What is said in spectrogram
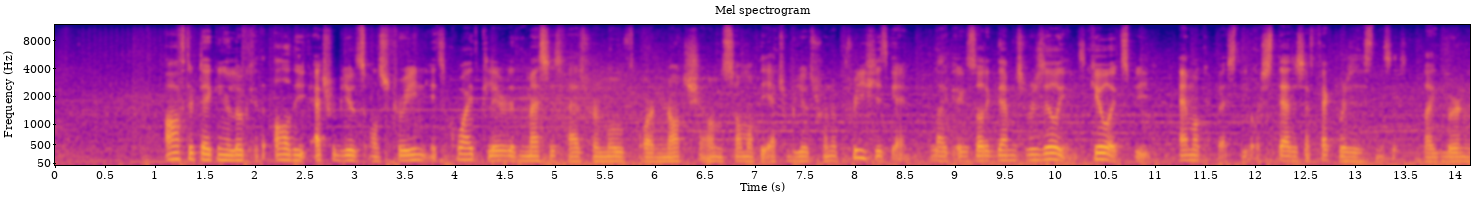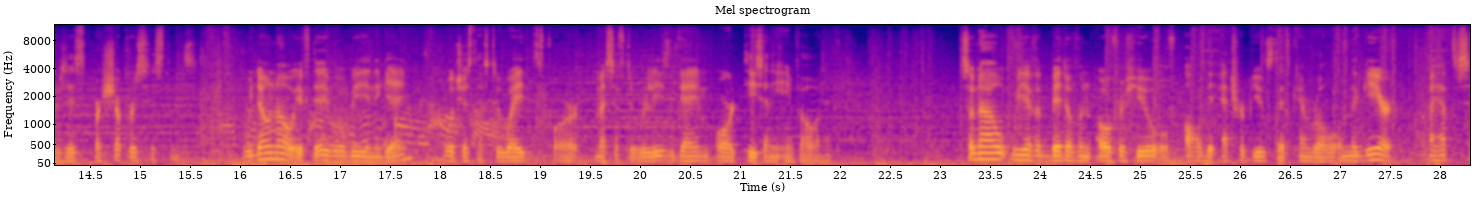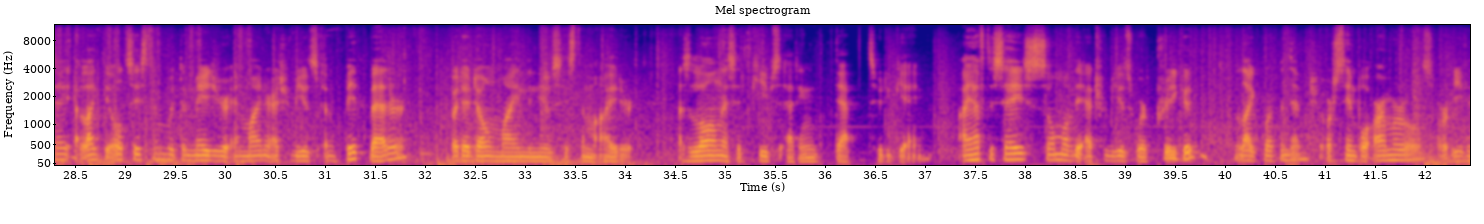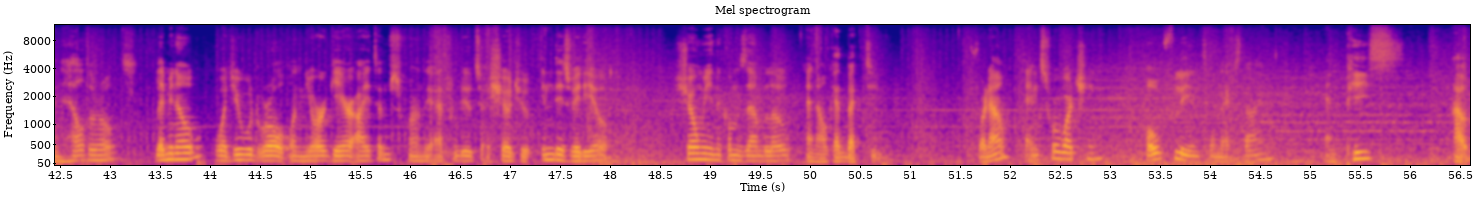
After taking a look at all the attributes on screen, it's quite clear that Massive has removed or not shown some of the attributes from the previous game, like exotic damage resilience, kill XP, ammo capacity or status effect resistances, like burn resist or shock resistance. We don't know if they will be in the game, we'll just have to wait for Massive to release the game or tease any info on it. So now we have a bit of an overview of all the attributes that can roll on the gear. I have to say I like the old system with the major and minor attributes a bit better, but I don't mind the new system either, as long as it keeps adding depth to the game. I have to say some of the attributes were pretty good, like weapon damage or simple armor rolls or even health rolls. Let me know what you would roll on your gear items from the attributes I showed you in this video. Show me in the comments down below and I'll get back to you. For now, thanks for watching, hopefully until next time, and peace out.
